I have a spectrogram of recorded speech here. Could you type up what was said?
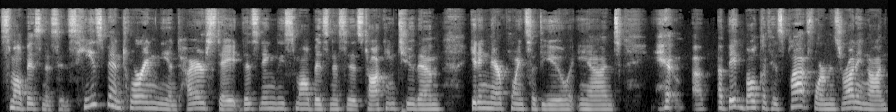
small businesses. He's been touring the entire state, visiting these small businesses, talking to them, getting their points of view. And a, a big bulk of his platform is running on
